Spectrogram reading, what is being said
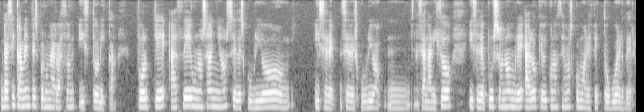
Básicamente es por una razón histórica, porque hace unos años se descubrió y se, descubrió, mm, se analizó y se le puso nombre a lo que hoy conocemos como el efecto Werder,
